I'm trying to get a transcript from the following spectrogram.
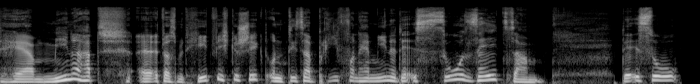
Hermine hat äh, etwas mit Hedwig geschickt und dieser Brief von Hermine, der ist so seltsam. Der ist so.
